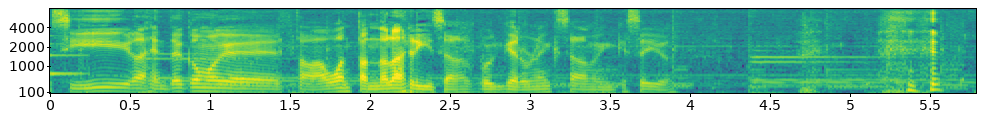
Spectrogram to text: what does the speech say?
Sí, la gente como que estaba aguantando la risa porque era un examen, qué sé yo.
